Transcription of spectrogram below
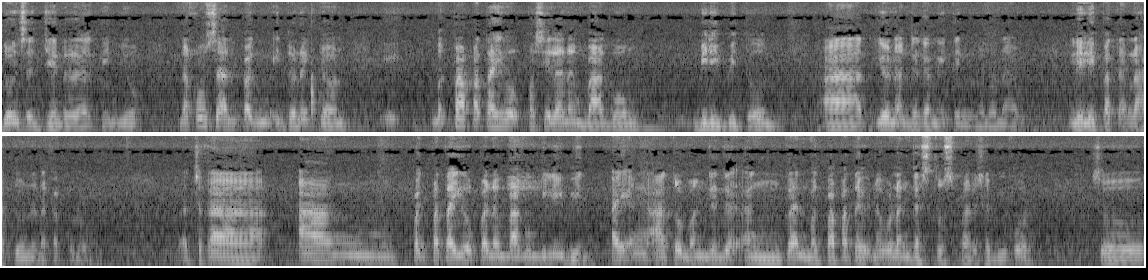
doon sa General Pinyo. Na kung saan pag i-donate yon, i- magpapatayo pa sila ng bagong bilibid doon. At yun ang gagamitin mo na lilipat ang lahat doon na nakakulong. At saka ang pagpatayo pa ng bagong bilibid ay ang atom ang gaga, ang kan magpapatayo na walang gastos para sa Bucor. So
